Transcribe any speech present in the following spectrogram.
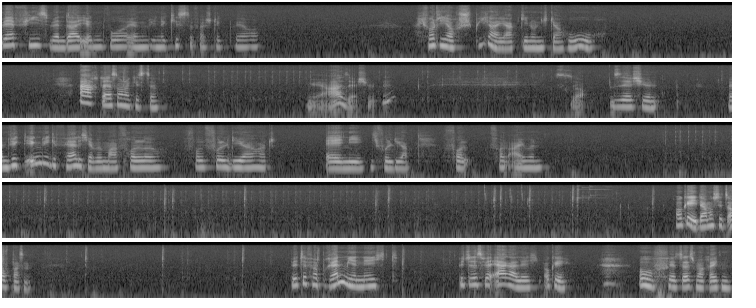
wäre fies, wenn da irgendwo irgendwie eine Kiste versteckt wäre. Ich wollte ja auf Spielerjagd gehen und nicht da hoch. Ach, da ist noch eine Kiste. Ja, sehr schön. So, sehr schön. Dann wirkt irgendwie gefährlicher, wenn man voll, voll, voll Dia hat. Äh, nee, nicht voll Dia. Voll, voll Iron. Okay, da muss jetzt aufpassen. Bitte verbrenn mir nicht. Bitte, das wäre ärgerlich. Okay. Oh, jetzt erstmal recken.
